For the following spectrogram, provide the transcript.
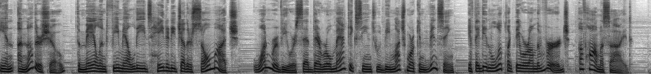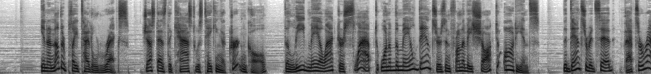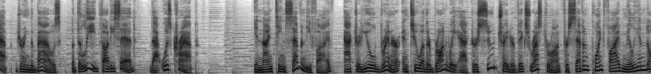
In another show, the male and female leads hated each other so much, one reviewer said their romantic scenes would be much more convincing if they didn't look like they were on the verge of homicide. In another play titled Rex, just as the cast was taking a curtain call, the lead male actor slapped one of the male dancers in front of a shocked audience. The dancer had said, That's a wrap during the bows, but the lead thought he said, That was crap. In 1975, actor Yul Brynner and two other Broadway actors sued Trader Vic's restaurant for $7.5 million,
